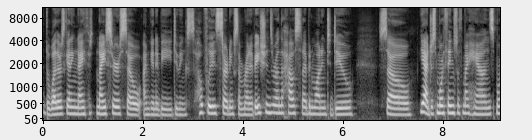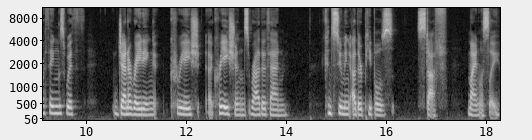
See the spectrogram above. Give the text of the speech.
The weather's getting nice, nicer, so I'm going to be doing, hopefully, starting some renovations around the house that I've been wanting to do. So, yeah, just more things with my hands, more things with generating creation, uh, creations rather than consuming other people's stuff mindlessly.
